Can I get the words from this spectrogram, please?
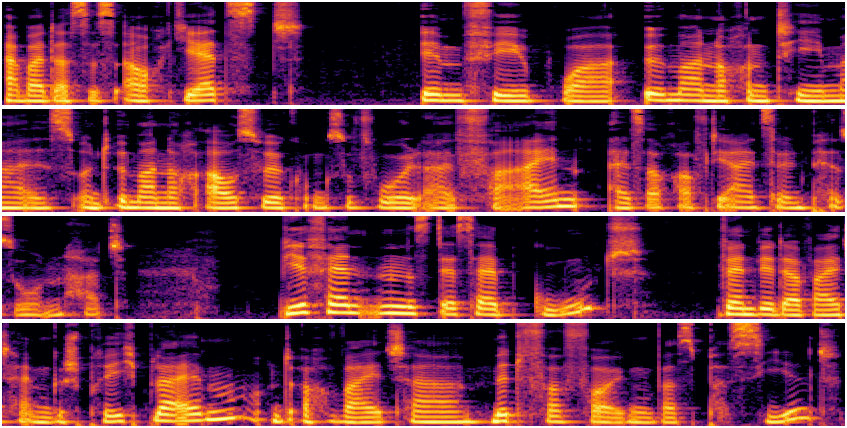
aber dass es auch jetzt im Februar immer noch ein Thema ist und immer noch Auswirkungen sowohl auf Verein als auch auf die einzelnen Personen hat. Wir fänden es deshalb gut, wenn wir da weiter im Gespräch bleiben und auch weiter mitverfolgen, was passiert.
